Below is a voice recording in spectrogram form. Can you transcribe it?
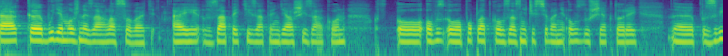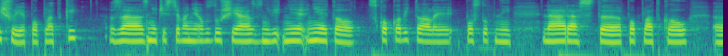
tak e, bude možné zahlasovať aj za päti za ten ďalší zákon o, o, o poplatkoch za znečisťovanie ovzdušia, ktorý e, zvyšuje poplatky za znečisťovanie ovzdušia. Nie, nie je to skokovito, ale postupný nárast e, poplatkov e,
